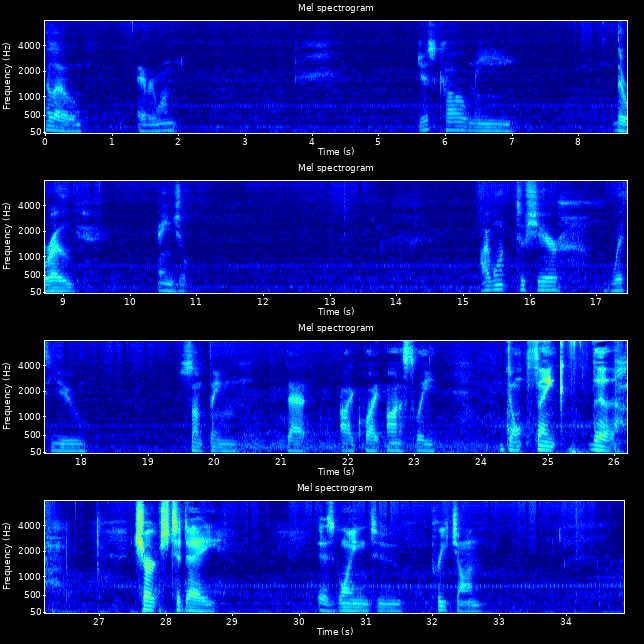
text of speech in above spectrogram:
Hello, everyone. Just call me the Rogue Angel. I want to share with you something that I quite honestly don't think the church today is going to preach on.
